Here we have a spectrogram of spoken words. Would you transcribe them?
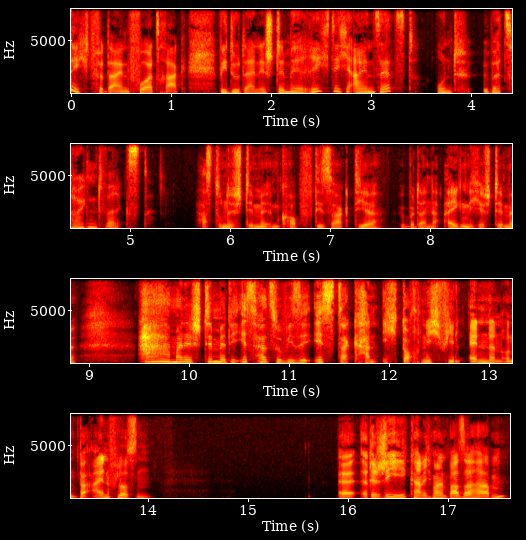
nicht für deinen Vortrag, wie du deine Stimme richtig einsetzt und überzeugend wirkst. Hast du eine Stimme im Kopf, die sagt dir über deine eigentliche Stimme, ha, meine Stimme, die ist halt so, wie sie ist, da kann ich doch nicht viel ändern und beeinflussen. Äh, Regie, kann ich mal einen Buzzer haben?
